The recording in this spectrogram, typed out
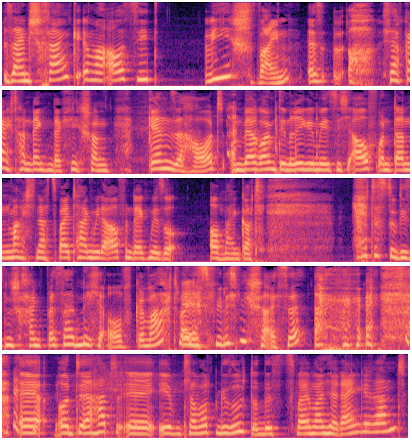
sein Schrank immer aussieht wie Schwein. Es, oh, ich darf gar nicht dran denken, da kriege ich schon Gänsehaut. Und wer räumt den regelmäßig auf? Und dann mache ich nach zwei Tagen wieder auf und denke mir so, oh mein Gott, hättest du diesen Schrank besser nicht aufgemacht, weil Ja. jetzt fühle ich mich scheiße. äh, und er hat äh, eben Klamotten gesucht und ist zweimal hier reingerannt.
